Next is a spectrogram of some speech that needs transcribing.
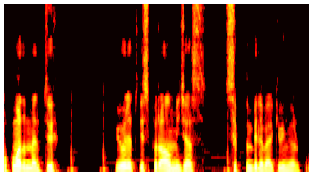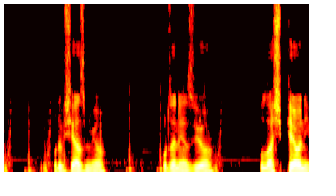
Okumadım ben tüh. Violet Whisper almayacağız. Sıktım bile belki bilmiyorum. Burada bir şey yazmıyor. Burada ne yazıyor? Blush Peony.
